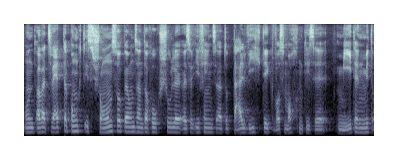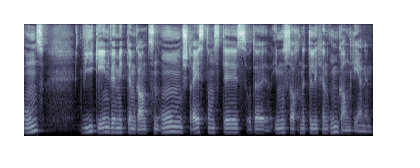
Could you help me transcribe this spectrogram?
Und, aber zweiter Punkt ist schon so bei uns an der Hochschule, also ich finde es auch total wichtig, was machen diese Medien mit uns? Wie gehen wir mit dem Ganzen um? Stresst uns das? Oder ich muss auch natürlich einen Umgang lernen.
